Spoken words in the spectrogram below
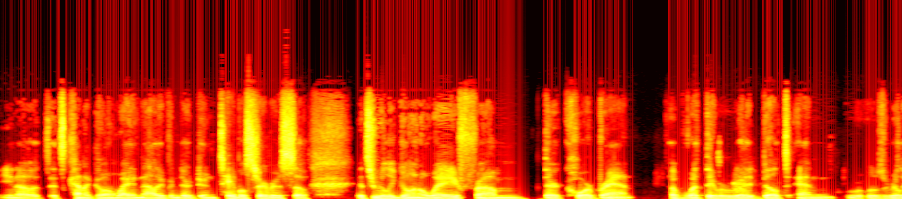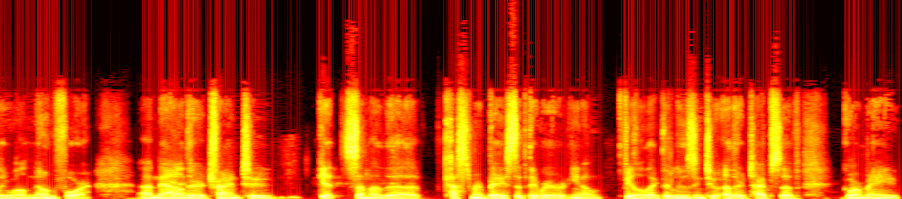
you know it's, it's kind of going away. Now even they're doing table service, so it's really going away from their core brand of what they were really built and was really well known for. Uh, now yeah. they're trying to get some of the customer base that they were you know feel like they're losing to other types of gourmet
